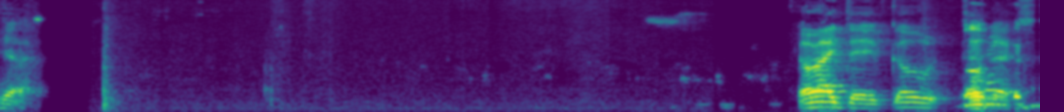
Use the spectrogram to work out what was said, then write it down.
yeah. All right, Dave, go to Well, next.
